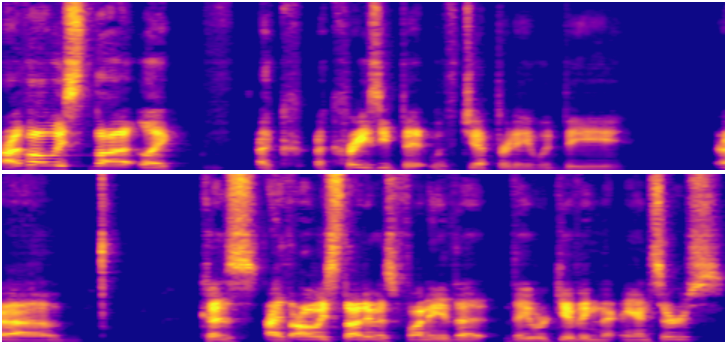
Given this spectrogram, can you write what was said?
I've always thought like a, a crazy bit with Jeopardy would be, because um, uh, I've always thought it was funny that they were giving the answers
